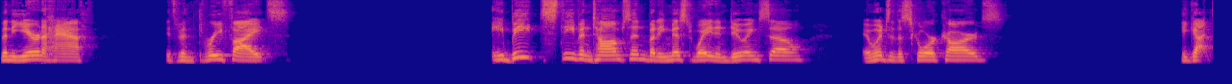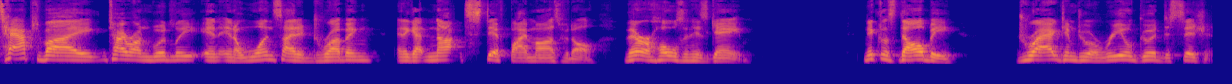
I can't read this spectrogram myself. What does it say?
Been a year and a half. It's been three fights. He beat Stephen Thompson, but he missed weight in doing so. It went to the scorecards. He got tapped by Tyron Woodley in, in a one sided drubbing, and he got knocked stiff by Masvidal. There are holes in his game. Nicolas Dalby dragged him to a real good decision.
